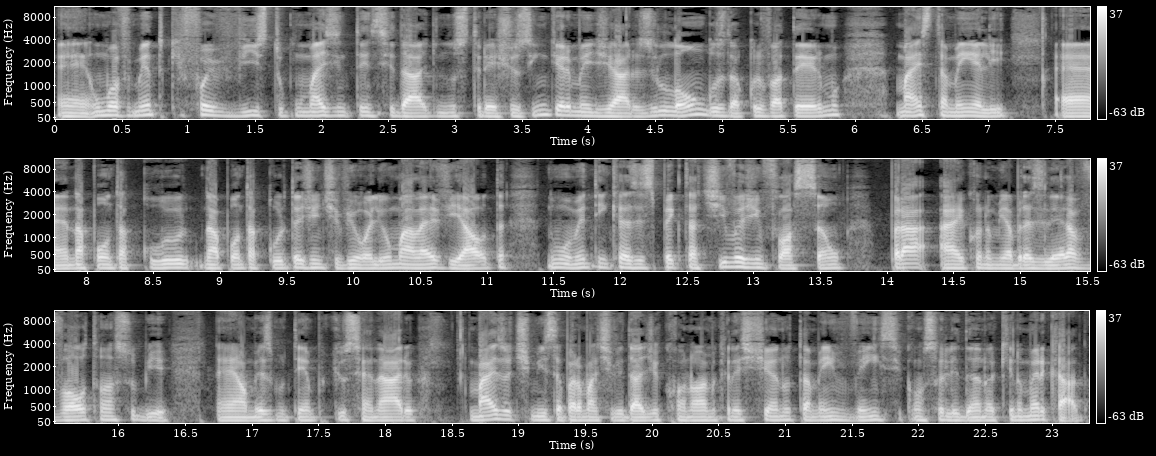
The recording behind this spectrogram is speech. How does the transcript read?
É, um movimento que foi visto com mais intensidade nos trechos intermediários e longos da curva termo, mas também ali é, na, ponta cur, na ponta curta a gente viu ali uma leve alta no momento em que as expectativas de inflação para a economia brasileira voltam a subir, né? ao mesmo tempo que o cenário mais otimista para uma atividade econômica neste ano também vem se consolidando aqui no mercado.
